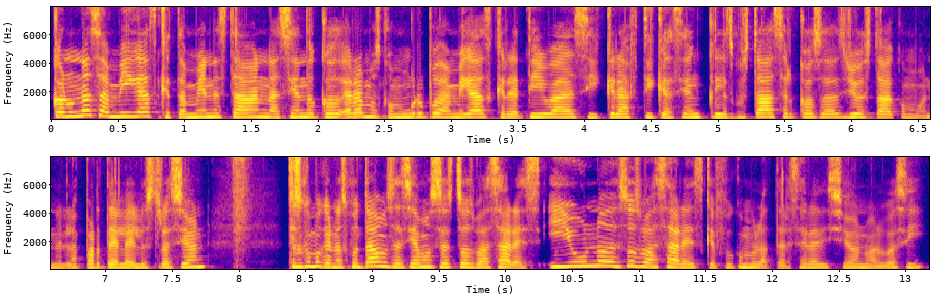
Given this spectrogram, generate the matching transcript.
con unas amigas que también estaban haciendo cosas, éramos como un grupo de amigas creativas y crafty que hacían, que les gustaba hacer cosas. Yo estaba como en la parte de la ilustración. Entonces como que nos juntábamos, hacíamos estos bazares. Y uno de esos bazares, que fue como la tercera edición o algo así,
